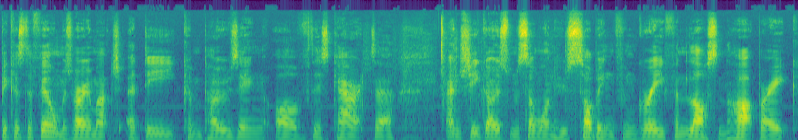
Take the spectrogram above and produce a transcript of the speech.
because the film is very much a decomposing of this character and she goes from someone who's sobbing from grief and loss and heartbreak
